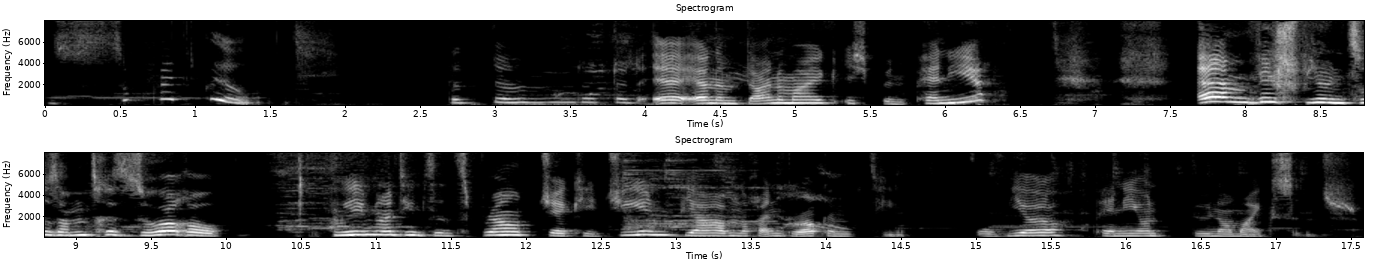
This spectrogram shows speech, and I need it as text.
Super gut. Er, er nimmt Dynamite, ich bin Penny. Ähm, wir spielen zusammen Tresoro. Gegner-Team sind Sprout, Jackie, Jean. Wir haben noch einen Brock im Team, wo wir Penny und Dynamite sind.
